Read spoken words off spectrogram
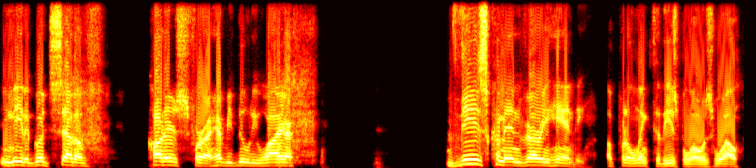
You need a good set of cutters for a heavy duty wire. These come in very handy. I'll put a link to these below as well.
